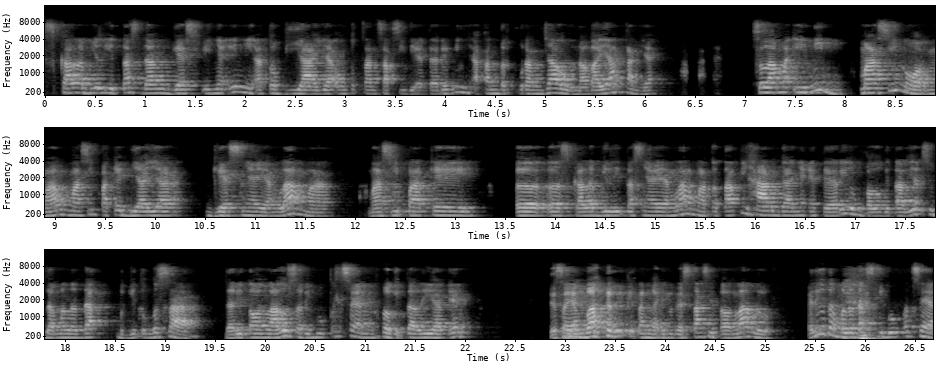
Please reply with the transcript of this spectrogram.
skalabilitas dan gas fee-nya ini atau biaya untuk transaksi di Ethereum ini akan berkurang jauh. Nah, bayangkan ya, selama ini masih normal, masih pakai biaya gasnya yang lama, masih pakai uh, uh, skalabilitasnya yang lama, tetapi harganya Ethereum kalau kita lihat sudah meledak begitu besar dari tahun lalu 1000 persen kalau kita lihat ya. Ya sayang yeah. banget kita nggak investasi tahun lalu. Jadi udah meledak 1000 persen.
